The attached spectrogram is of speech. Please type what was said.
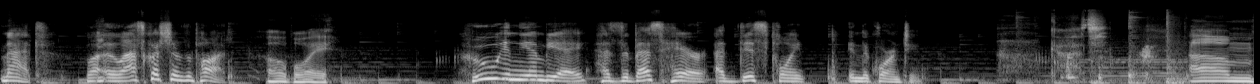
Matt. la- last question of the pod. Oh boy. Who in the NBA has the best hair at this point in the quarantine? God. Um.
